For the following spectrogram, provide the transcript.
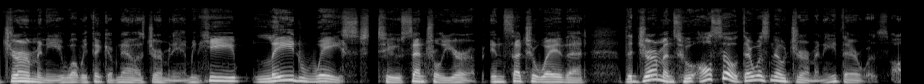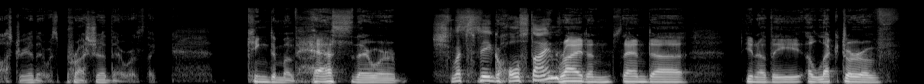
Germany, what we think of now as Germany. I mean, he laid waste to Central Europe in such a way that the Germans, who also there was no Germany, there was Austria, there was Prussia, there was the Kingdom of Hesse, there were Schleswig Holstein? right and and uh, you know the Elector of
